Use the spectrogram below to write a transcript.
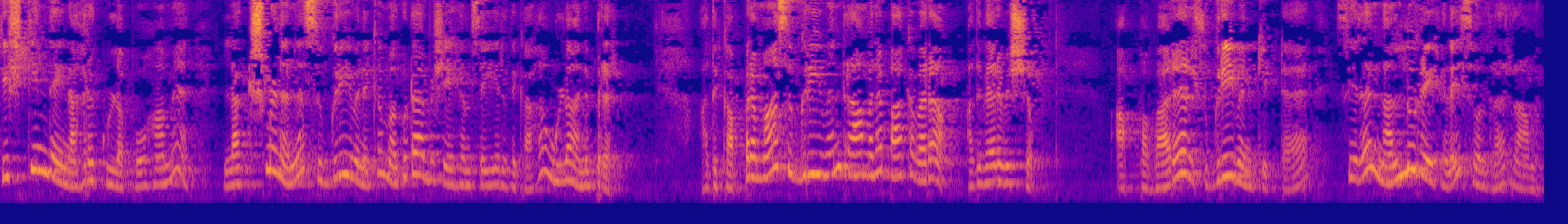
கிஷ்கிந்தை நகருக்குள்ளே போகாமல் லக்ஷ்மணனை சுக்ரீவனுக்கு மகுடாபிஷேகம் செய்யறதுக்காக உள்ளே அனுப்புகிறார் அதுக்கப்புறமா சுக்ரீவன் ராமனை பார்க்க வரான். அது வேற விஷயம். அப்ப வர சுக்ரீவன் கிட்ட சில நல்லுரைகளை சொல்றார் ராமன்.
